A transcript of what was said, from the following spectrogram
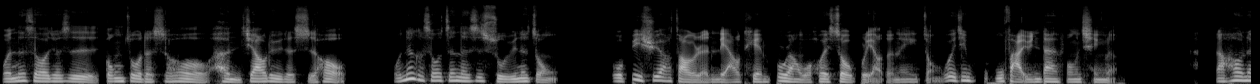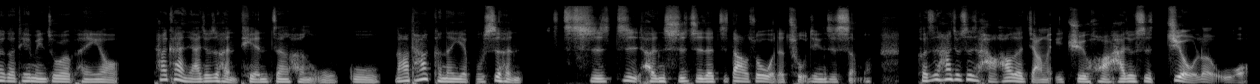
我那时候就是工作的时候很焦虑的时候，我那个时候真的是属于那种我必须要找人聊天，不然我会受不了的那一种，我已经无法云淡风轻了。然后那个天秤座的朋友，他看起来就是很天真、很无辜，然后他可能也不是很实质、很实质的知道说我的处境是什么，可是他就是好好的讲了一句话，他就是救了我，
